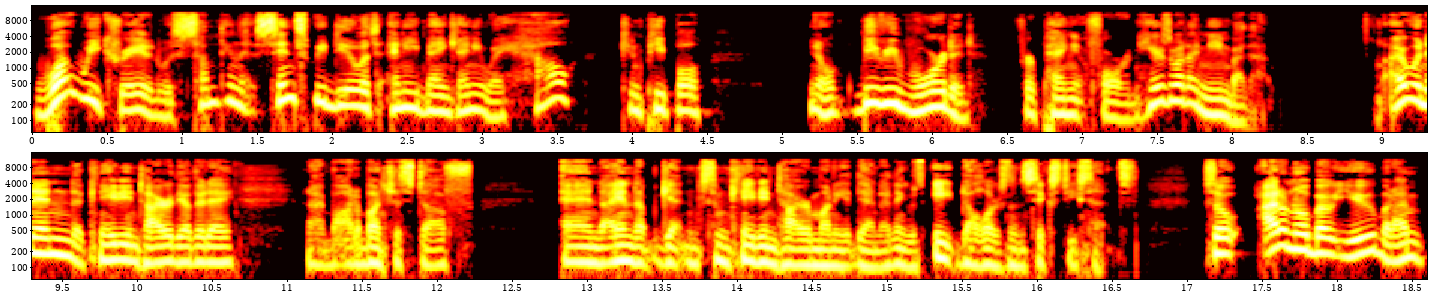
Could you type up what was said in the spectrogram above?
what we created was something that since we deal with any bank anyway, how can people, you know, be rewarded for paying it forward? And here's what I mean by that. I went in the Canadian Tire the other day and I bought a bunch of stuff and I ended up getting some Canadian Tire money at the end. I think it was $8.60. So I don't know about you, but I'm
